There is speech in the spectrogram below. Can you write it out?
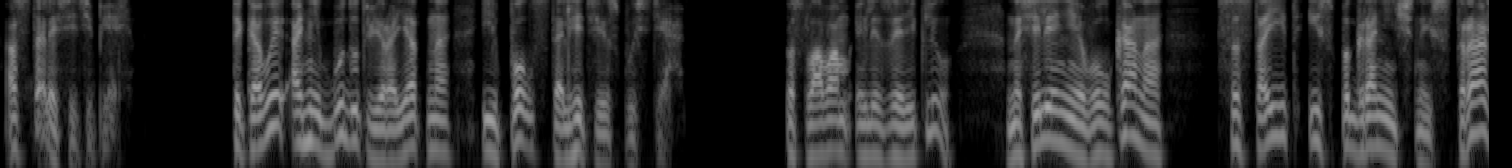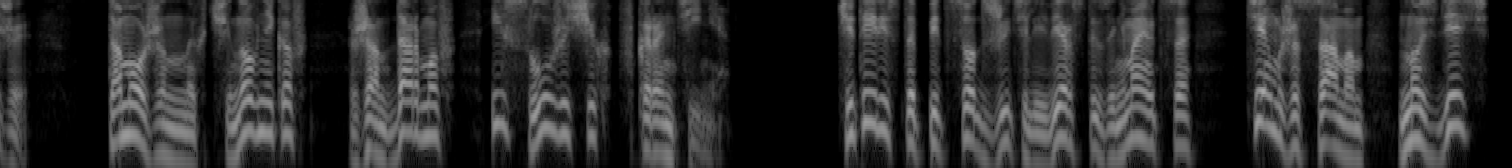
остались и теперь. Таковы они будут, вероятно, и полстолетия спустя. По словам Элизе Реклю, население вулкана состоит из пограничной стражи, таможенных чиновников, жандармов и служащих в карантине. 400-500 жителей Версты занимаются тем же самым, но здесь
